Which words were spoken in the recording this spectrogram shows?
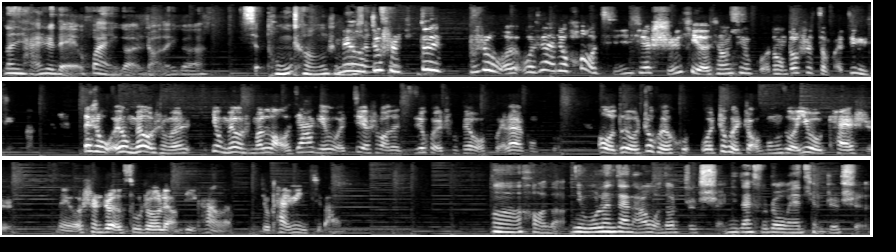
那你还是得换一个，找了一个小同城什么？没有，就是对，不是我，我现在就好奇一些实体的相亲活动都是怎么进行的，但是我又没有什么，又没有什么老家给我介绍的机会，除非我回来工作。哦，对，我这回回，我这回找工作又开始那个深圳、苏州两地看了，就看运气吧。嗯，好的，你无论在哪儿我都支持，你在苏州我也挺支持的，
